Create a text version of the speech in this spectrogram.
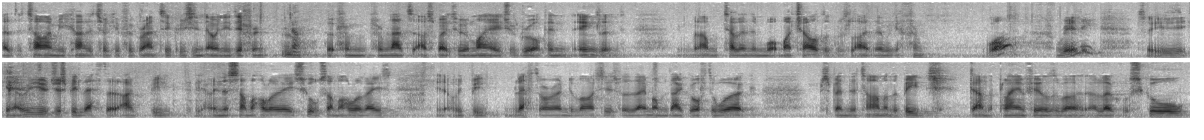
At the time, you kind of took it for granted because you didn't know any different. No. But from, from lads that I spoke to at my age who grew up in England, when I'm telling them what my childhood was like, they were going, "What? Really?" So you, you know, you'd just be left. At, I'd be you know in the summer holidays, school summer holidays. You know, we'd be left to our own devices for the day. Mum and dad go off to work, spend their time on the beach, down the playing fields of a, a local school,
